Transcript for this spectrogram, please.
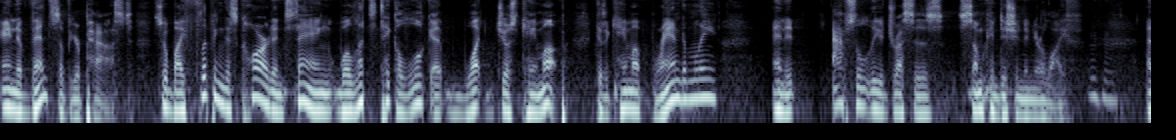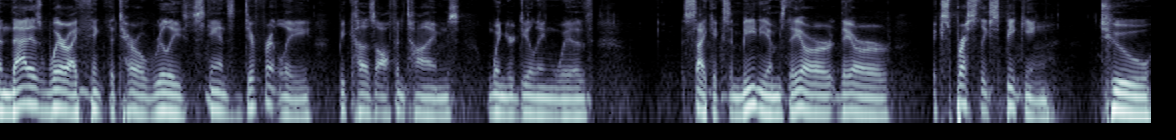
and events of your past. So by flipping this card and saying, well, let's take a look at what just came up, because it came up randomly and it absolutely addresses some condition in your life. Mm-hmm. And that is where I think the tarot really stands differently because oftentimes when you're dealing with psychics and mediums, they are they are expressly speaking to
